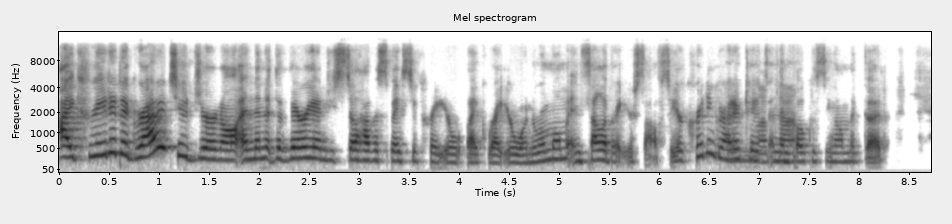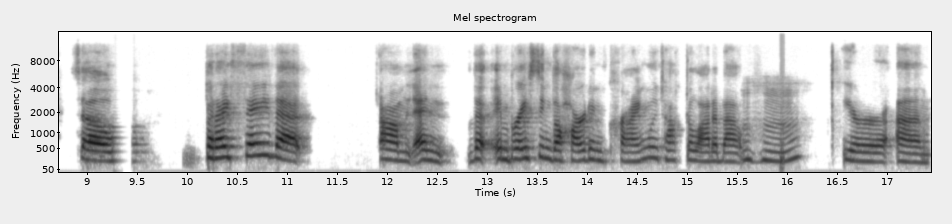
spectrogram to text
I created a gratitude journal. And then at the very end, you still have a space to create your, like, write your Wonder Woman moment and celebrate yourself. So you're creating gratitudes and that. then focusing on the good. So, but I say that, um, and the embracing the hard and crying, we talked a lot about mm-hmm. your, um,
